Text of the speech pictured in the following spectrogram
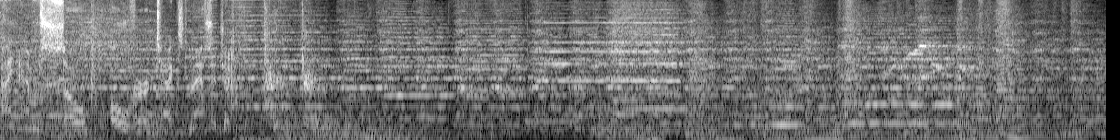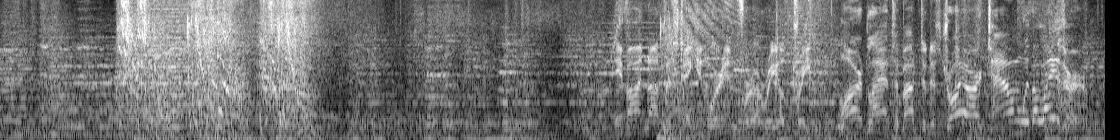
I am so over text messaging. Lad's about to destroy our town with a laser.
